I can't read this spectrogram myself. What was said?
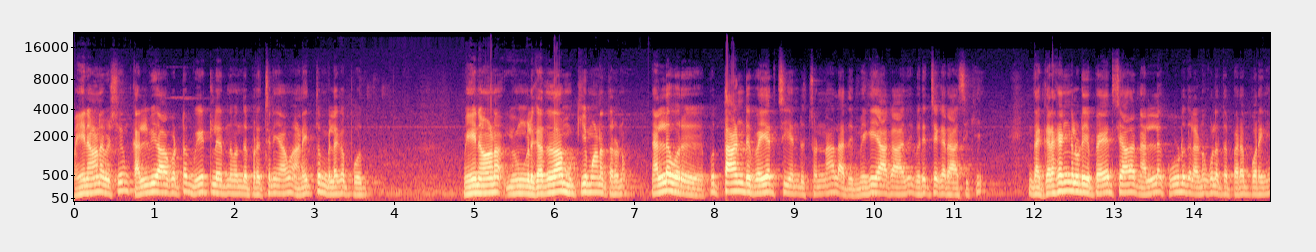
மெயினான விஷயம் கல்வி ஆகட்டும் வீட்டில் இருந்து வந்த பிரச்சனையாகவும் அனைத்தும் விலகப்போகுது மெயினான இவங்களுக்கு அதுதான் முக்கியமான தருணம். நல்ல ஒரு புத்தாண்டு பெயர்ச்சி என்று சொன்னால் அது மிகையாகாது. விருச்சிக ராசிக்கு இந்த கிரகங்களுடைய பெயர்ச்சியால் நல்ல கூடுதல் அனுகூலத்தை பெற போகிறீங்க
